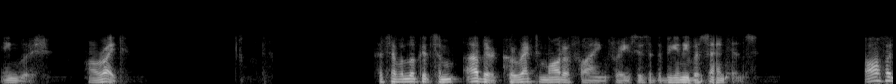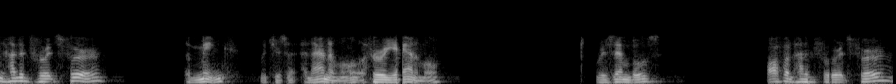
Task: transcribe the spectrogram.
English. All right. Let's have a look at some other correct modifying phrases at the beginning of a sentence. Often hunted for its fur, the mink, which is an animal, a furry animal, resembles, often hunted for its fur,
